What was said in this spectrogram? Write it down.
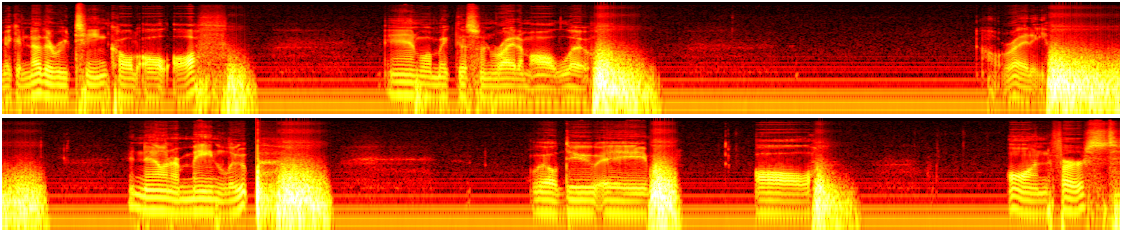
make another routine called all off. And we'll make this one write them all low. Alrighty. And now in our main loop we'll do a all on first.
